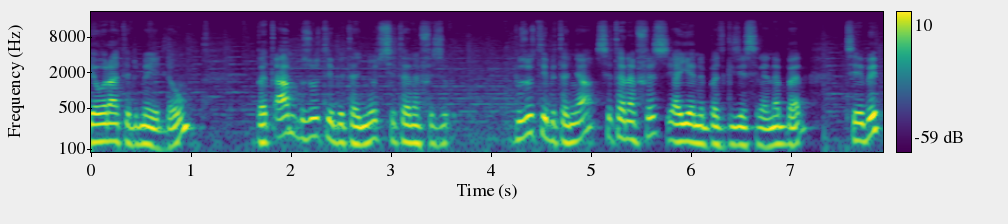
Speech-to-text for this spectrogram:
የወራት ዕድሜ የለውም በጣም ብዙ ትቤተኞች ሲተነፍሱ ብዙ ትብተኛ ስተነፍስ ያየንበት ጊዜ ስለነበር ቲቢት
